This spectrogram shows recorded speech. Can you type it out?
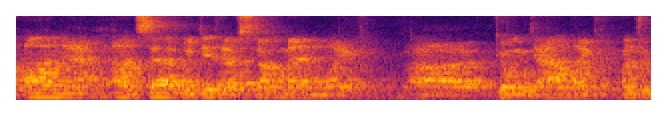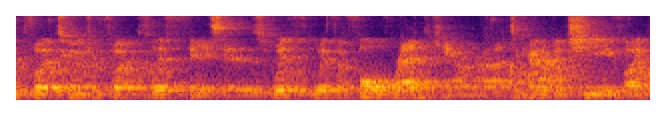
on on set we did have stuntmen like uh, going down like 100 foot, 200 foot cliff faces with with a full red camera to kind of achieve like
